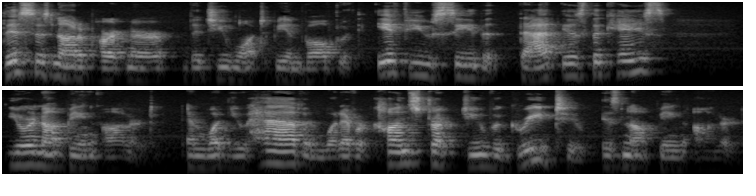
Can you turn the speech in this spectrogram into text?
this is not a partner that you want to be involved with if you see that that is the case you're not being honored. And what you have and whatever construct you've agreed to is not being honored.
